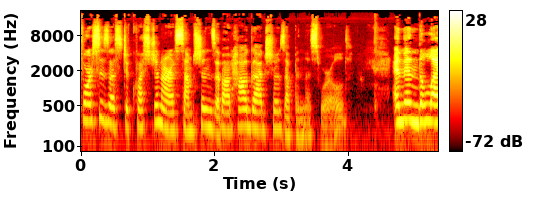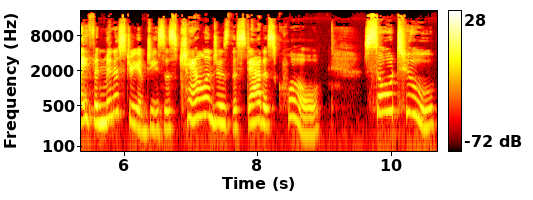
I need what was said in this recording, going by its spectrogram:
forces us to question our assumptions about how God shows up in this world, and then the life and ministry of Jesus challenges the status quo, so too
